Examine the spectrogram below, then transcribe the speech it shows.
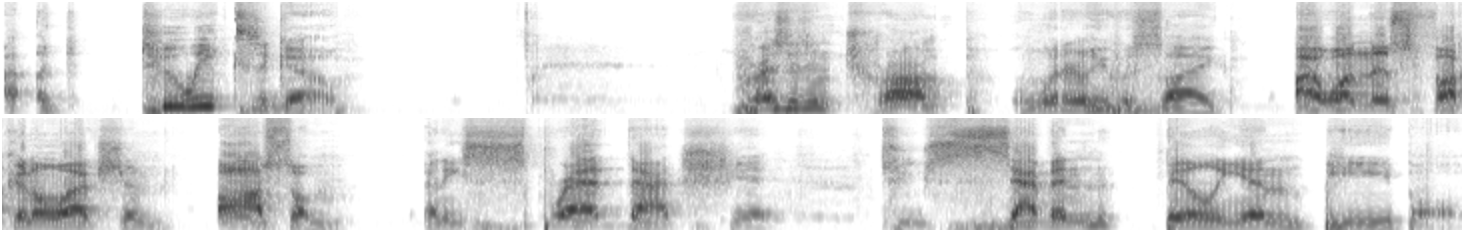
uh, like two weeks ago, President Trump literally was like, I won this fucking election awesome. And he spread that shit to 7 billion people.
